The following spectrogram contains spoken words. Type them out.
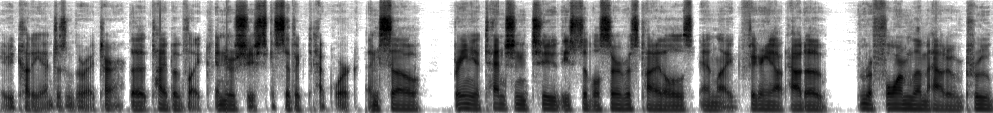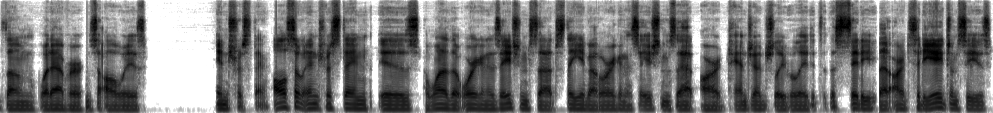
maybe cutting edge isn't the right term, the type of like industry specific tech work. And so bringing attention to these civil service titles and like figuring out how to reform them, how to improve them, whatever is always interesting. Also interesting is one of the organizations that's thinking about organizations that are tangentially related to the city that aren't city agencies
